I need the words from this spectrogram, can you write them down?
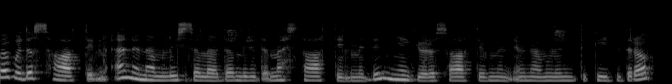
Və burada saat dilimi. Ən önəmli hissələrdən biri də məhz saat dilimidir. Niyə görə saat diliminin önəmliliyini qeyd edirəm?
